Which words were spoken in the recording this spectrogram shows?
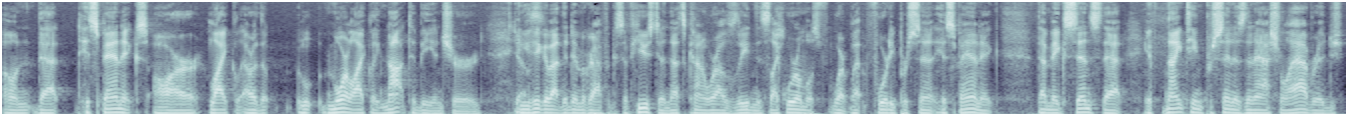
on that Hispanics are likely are the more likely not to be insured. And you think about the demographics of Houston, that's kind of where I was leading. It's like we're almost what about 40% Hispanic. That makes sense that if 19% is the national average,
